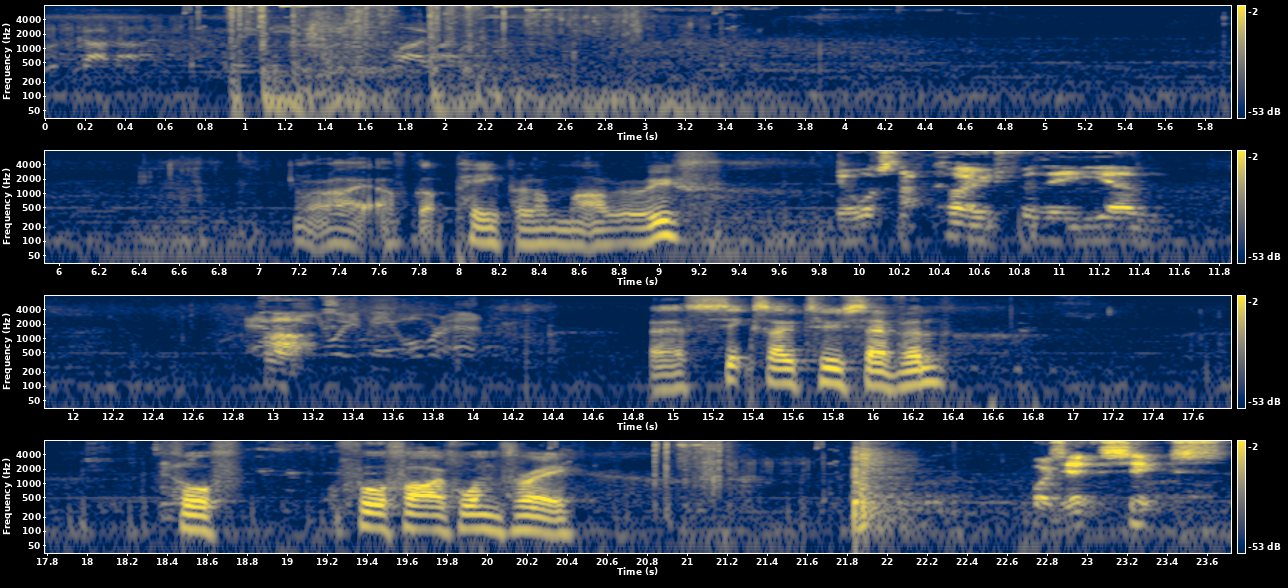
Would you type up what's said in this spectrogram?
Good copy. UAV beginning flyover. Right, I've got people on my roof. Yeah, what's that code for the um, park? Uh, 6027 four- 4513 What is it? Six.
